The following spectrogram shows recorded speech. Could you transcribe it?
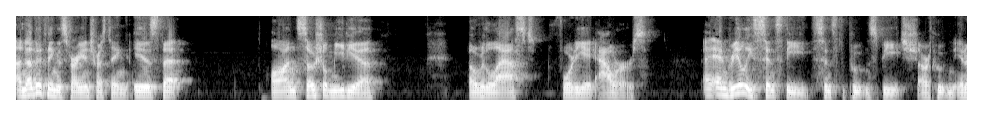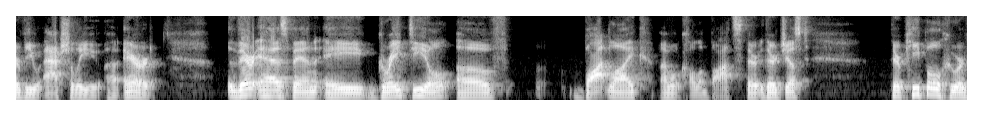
another thing that's very interesting is that on social media over the last 48 hours, and really since the since the Putin speech or Putin interview actually uh, aired, there has been a great deal of bot like I won't call them bots. They're they're just they're people who are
